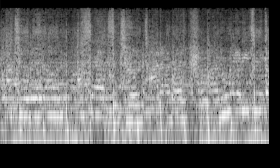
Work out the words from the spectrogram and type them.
I turn it on, I'm set to turn, I don't know, I'm ready to go.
